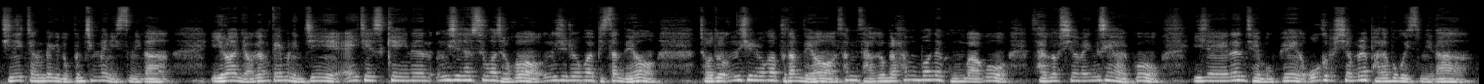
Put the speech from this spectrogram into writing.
진입 장벽이 높은 측면이 있습니다. 이러한 영향 때문인지 HSK는 응시자 수가 적어 응시료가 비싼데요. 저도 응시료가 부담되어 3, 4급을 한 번에 공부하고 4급 시험에 응시하였고 이제는 제 목표인 5급 시험을 바라보고 있습니다.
